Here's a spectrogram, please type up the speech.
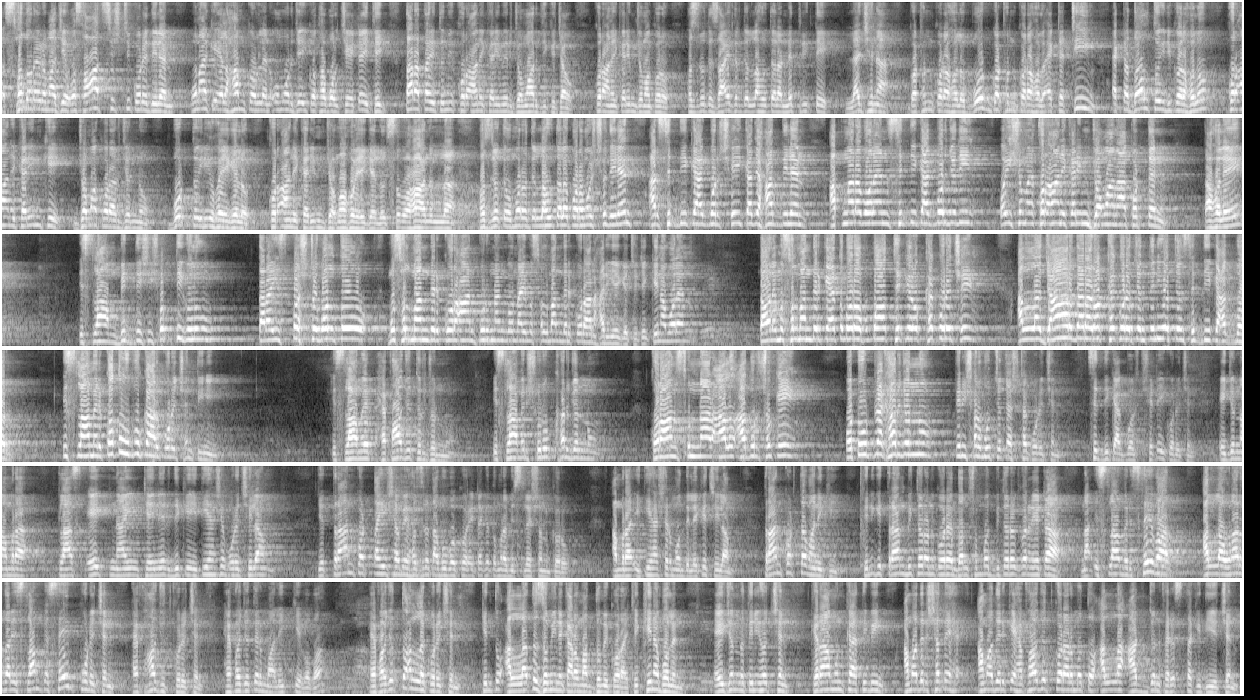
সদরের মাঝে ওসাদ সৃষ্টি করে দিলেন। ওনাকে এলহাম করলেন ওমর যেই কথা বলছে এটাই ঠিক। তাড়াতাড়ি তুমি কোরআনে করিমের জমার দিকে যাও। কোরআনে করিম জমা করো। হজরতে জায়দ রদুল্লাহ তালার নেতৃত্বে লাজনা গঠন করা হলো, বোর্ড গঠন করা হলো, একটা টিম, একটা দল তৈরি করা হলো কোরআনে করিমকে জমা করার জন্য। বোর্ড তৈরি হয়ে গেল, কোরআনে করিম জমা হয়ে গেল সোহান আল্লাহ হজরত ওমর রদুল্লাহ তালা পরামর্শ দিলেন আর সিদ্দিক আকবর সেই কাজে হাত দিলেন। আপনারা বলেন, সিদ্দিক আকবর যদি ওই সময় কোরআনে করিম জমা না করতেন, তাহলে ইসলাম বিদ্বেষী শক্তিগুলো তারা স্পষ্ট বলতো, মুসলমানদের কোরআন পূর্ণাঙ্গ নাই মুসলমানদের কোরআন হারিয়ে গেছে। ঠিক কিনা বলেন? তাহলে মুসলমানদেরকে এত বড় অপবাদ থেকে রক্ষা করেছে? আল্লাহ যার দ্বারা রক্ষা করেছেন তিনি হচ্ছেন সিদ্দিক আকবর। ইসলামের কত উপকার করেছেন তিনি? ইসলামের হেফাজতের জন্য, ইসলামের সুরক্ষার জন্য, কোরআন সুন্নার আলো আদর্শকে অটুট রাখার জন্য তিনি সর্বোচ্চ চেষ্টা করেছেন। সিদ্দিক আকবর সেটাই করেছেন। এই জন্য আমরা ক্লাস এইট, নাইন, টেনের দিকে ইতিহাসে পড়েছিলাম যে ত্রাণকর্তা হিসাবে হজরত আবু বকর এটাকে তোমরা বিশ্লেষণ করো। আমরা ইতিহাসের মধ্যে লিখেছিলাম, ত্রাণকর্তা মানে কি? তিনি কি ত্রাণ বিতরণ করেন, ধন সম্পদ বিতরণ করেন এটা, না ইসলামের সেবার? আল্লাহ ওনার দ্বারা ইসলামকে সেভ করেছেন, হেফাজত করেছেন। হেফাজতের মালিক কে বাবা? হেফাজত তো আল্লাহ করেছেন, কিন্তু আল্লাহ তো জমিনে কারও মাধ্যমে করায়, ঠিক কিনা বলেন? এই জন্য তিনি হচ্ছেন কেরামুন কাতিবিন। আমাদের সাথে আমাদেরকে হেফাজত করার মতো আল্লাহ আটজন ফেরেস্তাকে দিয়েছেন।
